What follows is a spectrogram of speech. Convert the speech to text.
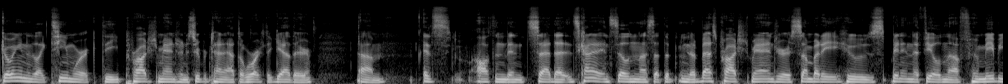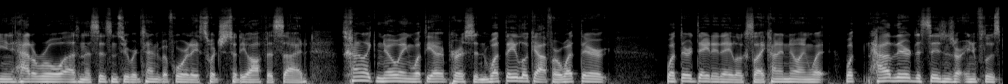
going into like teamwork. The project manager and the superintendent have to work together. Um, it's often been said that it's kind of instilled in us that the you know, best project manager is somebody who's been in the field enough, who maybe had a role as an assistant superintendent before they switched to the office side. It's kind of like knowing what the other person, what they look out for, what their what their day to day looks like, kind of knowing what, what how their decisions are influenced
